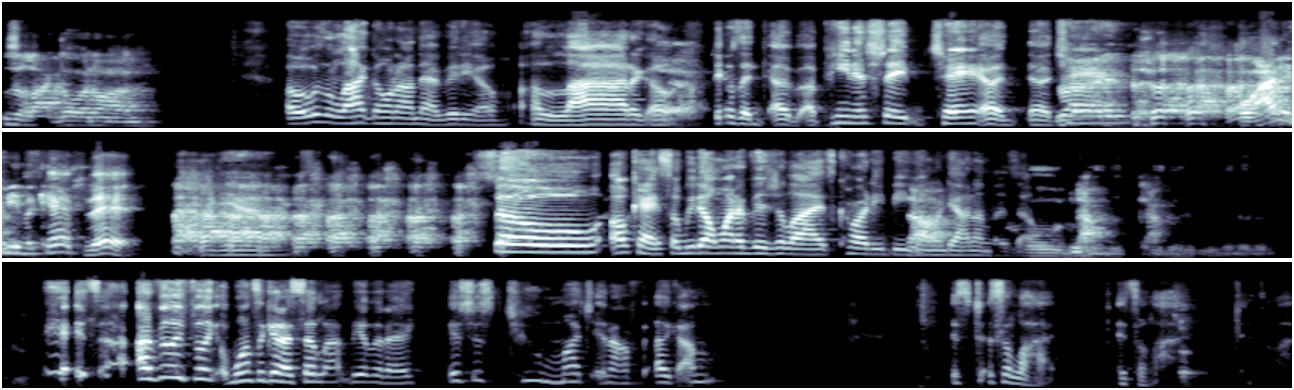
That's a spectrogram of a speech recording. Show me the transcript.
there's a lot going on. Oh, it was a lot going on in that video. A lot of go. Yeah. There was a, a, a penis shaped chair. A, uh, a uh, chair. Right. oh, I didn't even catch that. Yeah. so okay, so we don't want to visualize Cardi B no. going down on Lizzo. Oh, no. It's. I really feel like once again, I said the other day, it's just too much in our. Like I'm. It's it's a lot. It's a lot. It's a lot.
